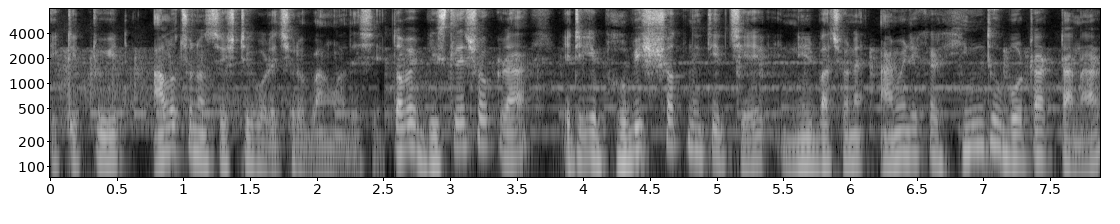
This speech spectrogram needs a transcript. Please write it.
একটি টুইট আলোচনা সৃষ্টি করেছিল বাংলাদেশে। তবে বিশ্লেষকরা এটিকে ভবিষ্যৎ নীতির চেয়ে নির্বাচনে আমেরিকার হিন্দু ভোটার টানার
